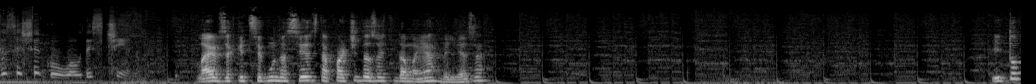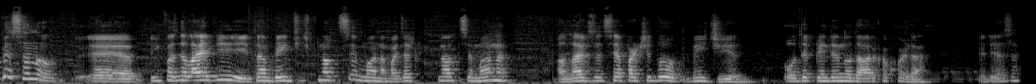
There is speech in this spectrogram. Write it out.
Você chegou ao destino. Lives aqui de segunda a sexta, a partir das 8 da manhã, beleza? E tô pensando é, em fazer live também de final de semana, mas acho que final de semana as lives vai ser a partir do meio-dia. Ou dependendo da hora que eu acordar. Beleza?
